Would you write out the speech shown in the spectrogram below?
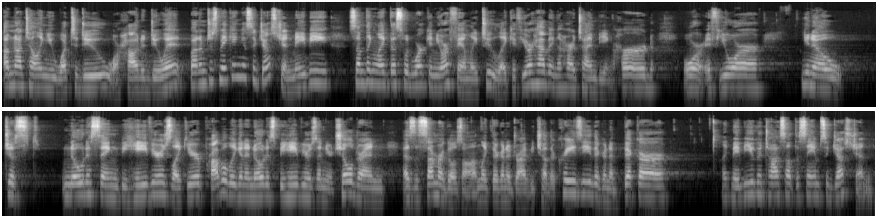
I'm not telling you what to do or how to do it, but I'm just making a suggestion. Maybe something like this would work in your family too. Like if you're having a hard time being heard, or if you're, you know, just noticing behaviors like you're probably going to notice behaviors in your children as the summer goes on like they're going to drive each other crazy they're going to bicker. Like maybe you could toss out the same suggestion.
